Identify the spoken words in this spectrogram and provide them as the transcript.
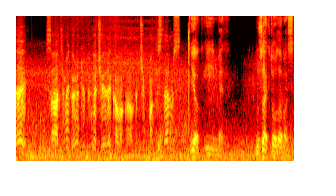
Hey, saatime göre tüpünde çeyrek hava kaldı. Çıkmak ister misin? Yok iyiyim ben. Uzakta olamaz.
